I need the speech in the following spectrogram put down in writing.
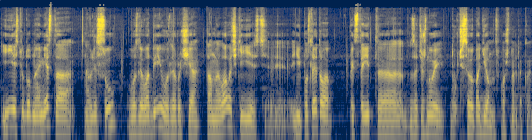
и есть удобное место в лесу, возле воды, возле ручья. Там и лавочки есть, и после этого предстоит э, затяжной двухчасовой подъем сплошной такой. Э,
